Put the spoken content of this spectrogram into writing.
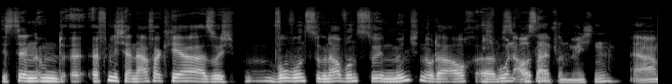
Ist denn und, äh, öffentlicher Nahverkehr, also ich, wo wohnst du genau? Wohnst du in München oder auch? Äh, ich wohne außerhalb von München, ja.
